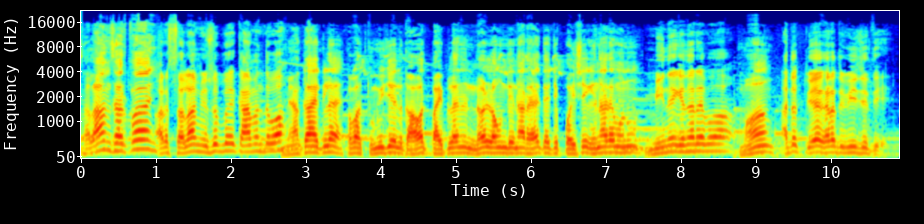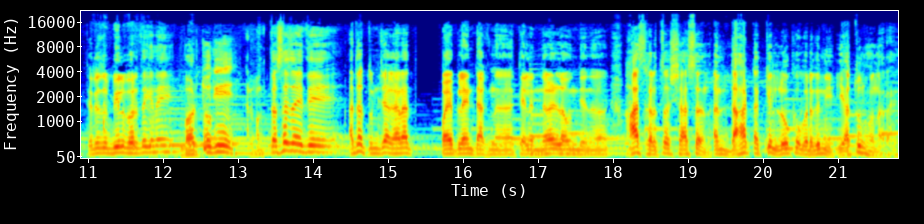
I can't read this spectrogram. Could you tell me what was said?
सलाम सरपंच. अरे सलाम युसुफ भाई काय म्हणतो बा म्या काय ऐकलंय? बाबा तुम्ही जे गावात पाईपलाईन नळ लावून देणार आहे त्याचे पैसे घेणार आहे म्हणून. मी नाही घेणार आहे बा मग? आता तुझ्या घरात वीज येते. तरी तू बिल भरते की नाही? भरतो की. अरे मग तसंच आहे ते. आता तुमच्या घरात पाईपलाईन टाकणं त्याला नळ लावून देणं हाच खर्च शासन आणि दहा टक्के लोक वर्गणी यातून होणार आहे.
